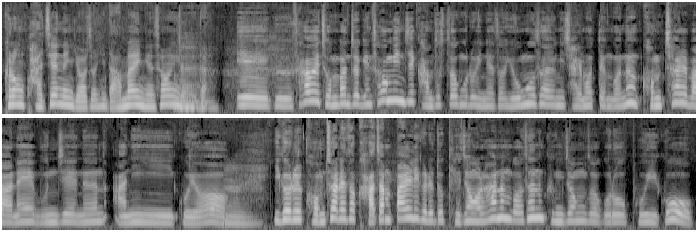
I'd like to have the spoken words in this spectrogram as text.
그런 과제는 여전히 남아 있는 상황입니다. 네. 예, 그 사회 전반적인 성인지 감수성으로 인해서 용어 사용이 잘못된 거는 검찰만의 문제는 아니고요. 음. 이거를 검찰에서 가장 빨리 그래도 개정을 하는 것은 긍정적으로 보이고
